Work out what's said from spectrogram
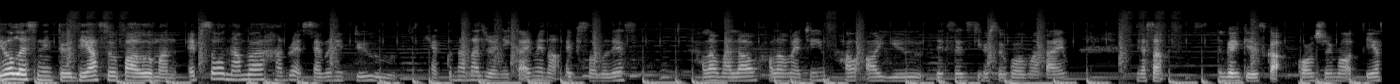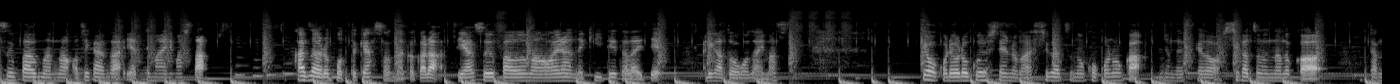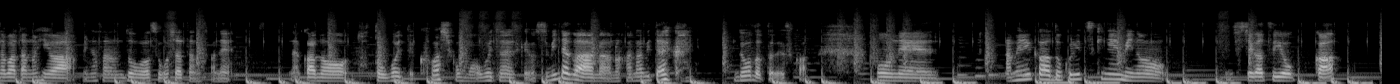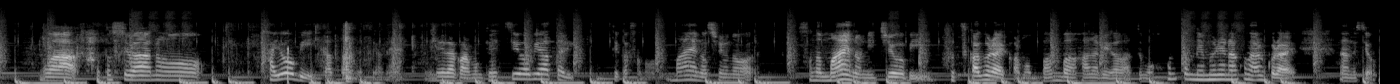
You're listening to Dear Superwoman episode number 172 172回目のエピソードです。Hello my love, hello my team, how are you? This is Dear Superwoman time. 皆さん、お元気ですか今週も Dear Superwoman のお時間がやってまいりました。数あるポッドキャストの中から Dear Superwoman を選んで聞いていただいてありがとうございます。今日これを録音しているのが7月の9日なんですけど、7月の7日、七夕の日は皆さんどうお過ごしだったんですかねなんかあの、ちょっと覚えて、詳しくも覚えてないですけど、隅田川のあの花火大会、どうだったですか？もうね、アメリカ独立記念日の7月4日は、今年はあの、火曜日だったんですよね。で、だからもう月曜日あたり、っていうかその前の週のその前の日曜日、2日ぐらいからもうバンバン花火が上がって、もう本当眠れなくなるくらいなんですよ。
